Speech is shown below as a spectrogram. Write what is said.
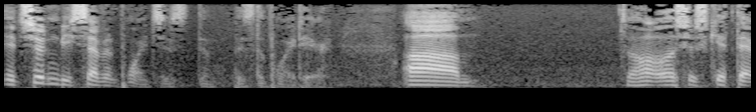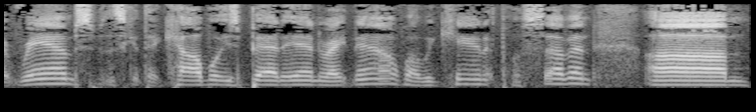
it shouldn't be seven points. Is the is the point here? Um, so let's just get that Rams. Let's get that Cowboys bet in right now while we can at plus seven. Um,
